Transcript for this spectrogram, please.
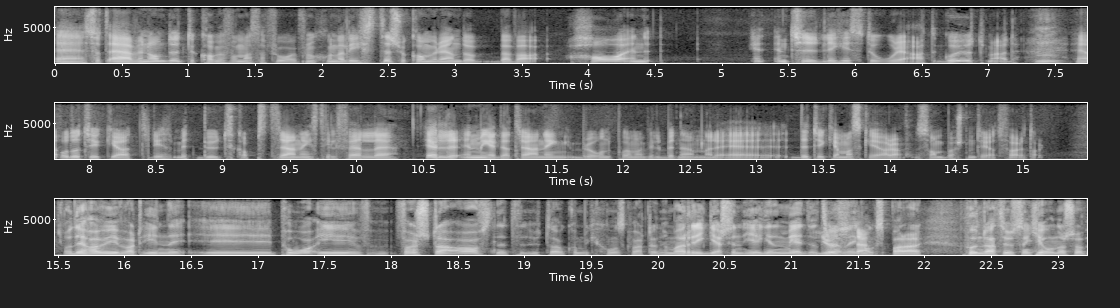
Eh, så att även om du inte kommer få massa frågor från journalister så kommer du ändå behöva ha en en, en, tydlig historia att gå ut med. Mm. Eh, och då tycker jag att liksom ett budskapsträningstillfälle eller en mediaträning, beroende på hur man vill benämna det, eh, det tycker jag man ska göra som börsnoterat företag. Och det har vi varit inne i, på i första avsnittet utav Kommunikationskvarten, hur man riggar sin egen mediaträning och sparar 100 000 kronor. Så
